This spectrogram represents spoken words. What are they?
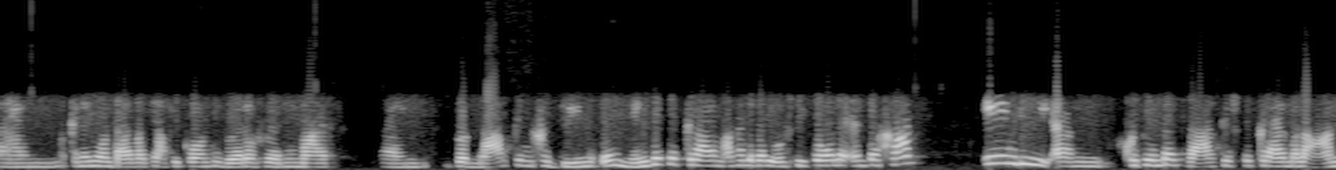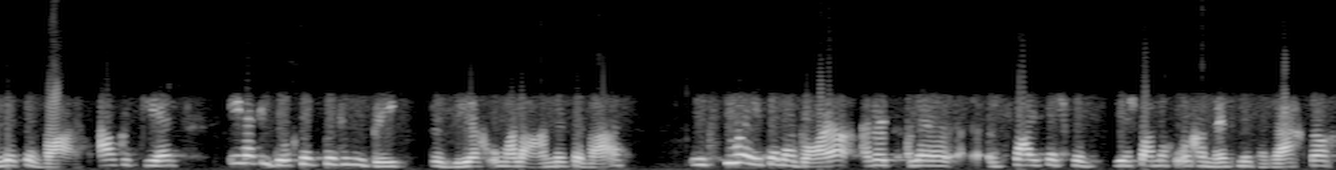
um, ek kan nie onthou wat die Afrikaanse woord vir nie, maar um, bemarking gedoen om mense te kry om as hulle by die hospitale in te gaan en die um, gesondheidswerkers te kry om hulle hande te was elke keer en as die dokter tussen die bed beweeg om hulle hande te was En so het hulle baie hulle hulle syfers vir weerstandige organismes regtig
